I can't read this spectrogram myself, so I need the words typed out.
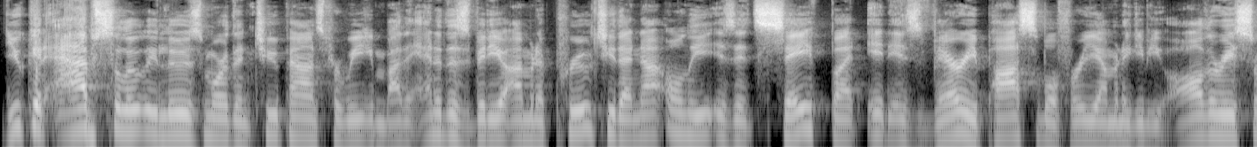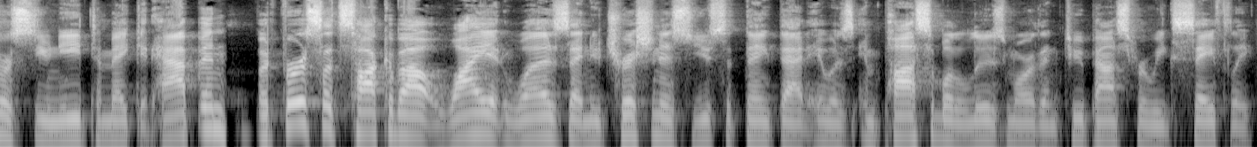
you can absolutely lose more than two pounds per week. And by the end of this video, I'm going to prove to you that not only is it safe, but it is very possible for you. I'm going to give you all the resources you need to make it happen. But first, let's talk about why it was that nutritionists used to think that it was impossible to lose more than two pounds per week safely.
